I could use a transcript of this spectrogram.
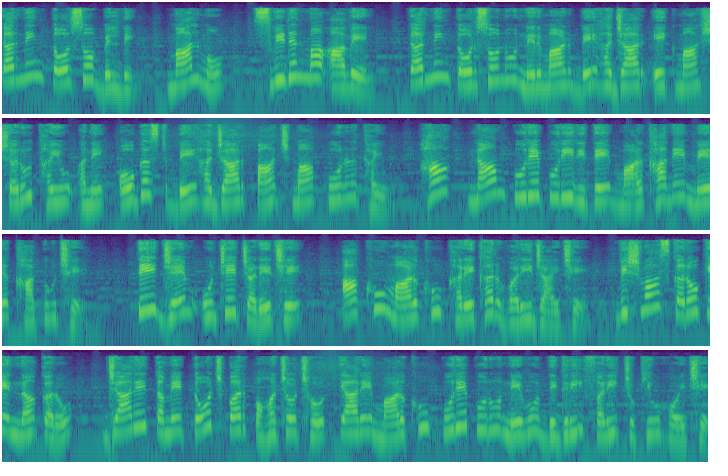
ટર્નિંગ તોરસો બિલ્ડિંગ, માલમો, સ્વીડનમાં આવેલ ટર્નિંગ તોરસોનું નિર્માણ બે હજાર એકમાં શરૂ થયું અને ઓગસ્ટ બે હજાર પાંચમાં પૂર્ણ થયું. હા, નામ પૂરેપૂરી રીતે માળખાને મેળ ખાતું છે. તે જેમ ઊંચે ચડે છે, આખું માળખું ખરેખર વળી જાય છે. વિશ્વાસ કરો કે ન કરો, જ્યારે તમે ટોચ પર પહોંચો છો ત્યારે માળખું પૂરેપૂરું નેવું ડિગ્રી ફરી ચૂક્યું હોય છે.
